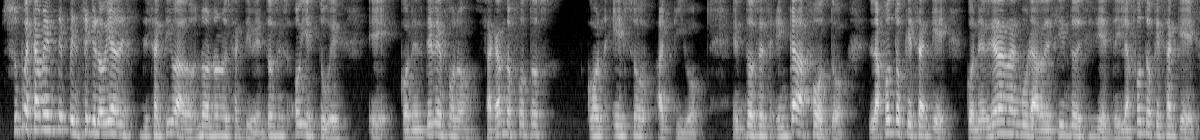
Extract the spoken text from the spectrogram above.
supuestamente pensé que lo había desactivado. No, no lo desactivé. Entonces, hoy estuve eh, con el teléfono sacando fotos con eso activo. Entonces, en cada foto, las fotos que saqué con el gran angular de 117 y las fotos que saqué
